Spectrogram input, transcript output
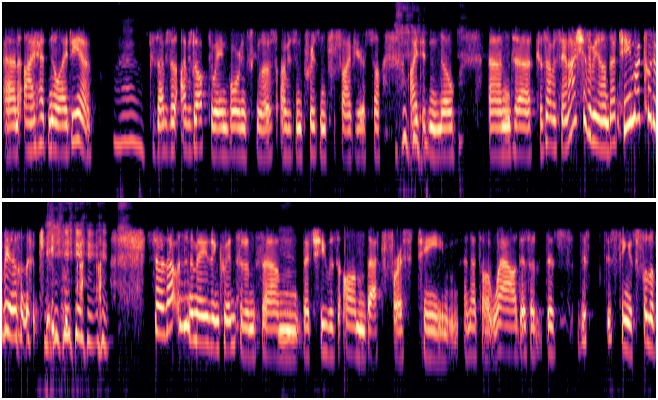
and I had no idea Wow. because I was I was locked away in boarding school. I was I was in prison for five years, so I didn't know. And because I was saying I should have been on that team, I could have been on that team. so that was an amazing coincidence um, that she was on that first team, and I thought, wow, there's a there's this this thing is full of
